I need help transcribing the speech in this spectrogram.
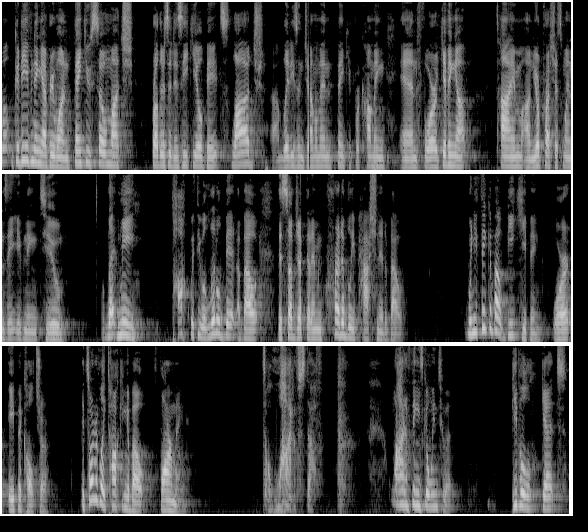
Well, good evening, everyone. Thank you so much, brothers at Ezekiel Bates Lodge. Um, ladies and gentlemen, thank you for coming and for giving up time on your precious Wednesday evening to let me talk with you a little bit about this subject that I'm incredibly passionate about. When you think about beekeeping or apiculture, it's sort of like talking about farming. It's a lot of stuff a lot of things go into it. People get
